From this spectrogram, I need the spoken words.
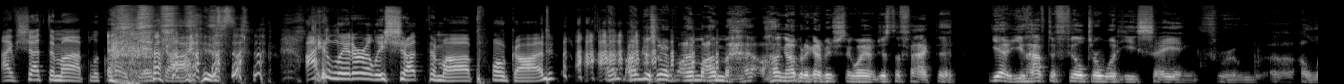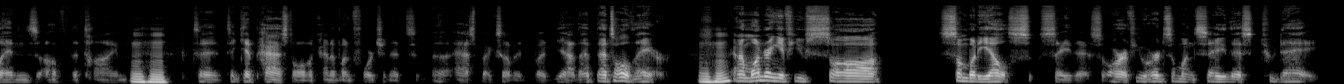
I've shut them up. Look what I did, guys. I literally shut them up. Oh God. I'm, I'm just sort of I'm I'm hung up in a kind of interesting way on just the fact that yeah, you have to filter what he's saying through uh, a lens of the time Mhm. to to get past all the kind of unfortunate uh, aspects of it. But yeah, that that's all there. Mhm. And I'm wondering if you saw somebody else say this, or if you heard someone say this today,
